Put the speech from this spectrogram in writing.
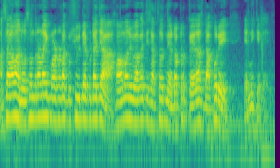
असं आवाहन वसंतराव नाईक मराठवाडा कृषी विद्यापीठाच्या हवामान विभागाचे शास्त्रज्ञ डॉक्टर कैलास डाकोरे यांनी केलं आहे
